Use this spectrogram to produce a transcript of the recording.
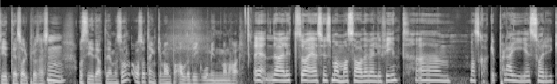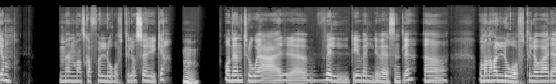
tid til sorgprosessen, Mm. og sier det at ja, men sånn, og så tenker man på alle de gode minnene man har. Eh, Det er litt så, jeg syns mamma sa det veldig fint. Um, man skal ikke pleie sorgen, men man skal få lov til å sørge. Mm. Og den tror jeg er eh, veldig, veldig vesentlig. Eh, og man har lov til å være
